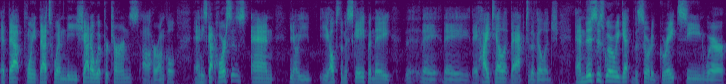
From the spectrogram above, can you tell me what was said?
At that point, that's when the Shadow Whip returns, uh, her uncle, and he's got horses, and you know he he helps them escape, and they they they they hightail it back to the village. And this is where we get the sort of great scene where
